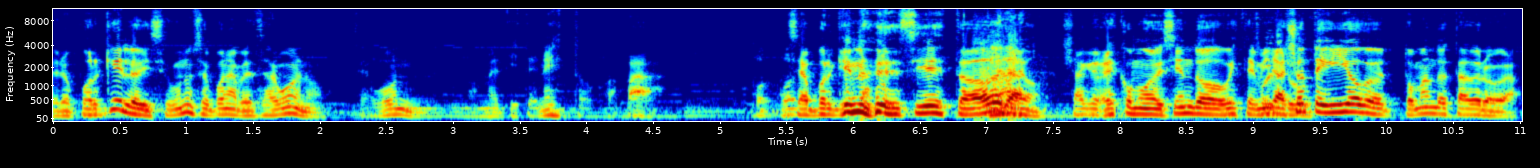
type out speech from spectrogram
pero ¿por qué lo dice? Uno se pone a pensar, bueno, o sea, vos nos metiste en esto, papá. O sea, ¿por qué no decís esto ahora? Ya que es como diciendo, viste, mira, yo te guío tomando esta droga.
